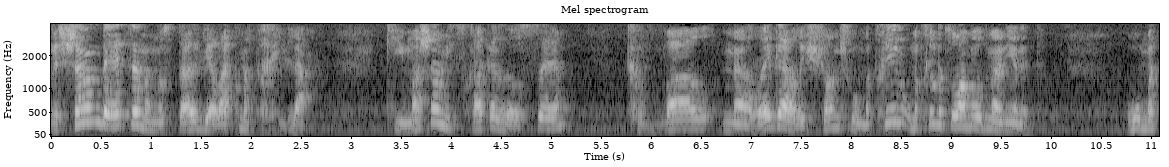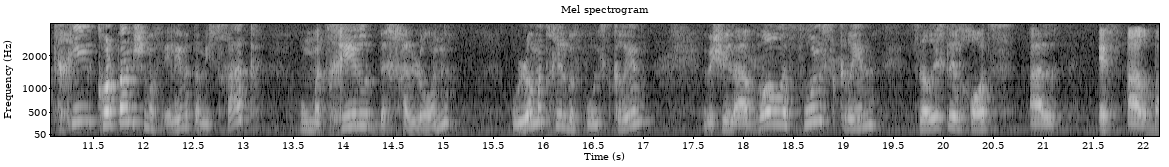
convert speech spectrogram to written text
ושם בעצם הנוסטלגיה רק מתחילה. כי מה שהמשחק הזה עושה, כבר מהרגע הראשון שהוא מתחיל, הוא מתחיל בצורה מאוד מעניינת. הוא מתחיל, כל פעם שמפעילים את המשחק, הוא מתחיל בחלון, הוא לא מתחיל ב full screen, ובשביל לעבור ל full screen צריך ללחוץ על F4,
